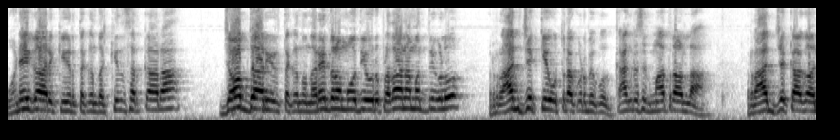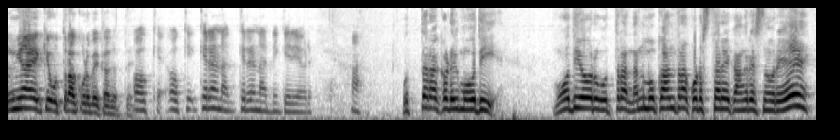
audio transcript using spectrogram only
ಹೊಣೆಗಾರಿಕೆ ಇರತಕ್ಕಂಥ ಕೇಂದ್ರ ಸರ್ಕಾರ ಜವಾಬ್ದಾರಿ ಇರತಕ್ಕಂಥ ನರೇಂದ್ರ ಮೋದಿ ಅವರು ಪ್ರಧಾನಮಂತ್ರಿಗಳು ರಾಜ್ಯಕ್ಕೆ ಉತ್ತರ ಕೊಡಬೇಕು. ಕಾಂಗ್ರೆಸ್ಗೆ ಮಾತ್ರ ಅಲ್ಲ ರಾಜ್ಯಕ್ಕಾಗ ಅನ್ಯಾಯಕ್ಕೆ ಉತ್ತರ ಕೊಡಬೇಕಾಗುತ್ತೆ. Okay okay. ಕಿರಣ ಕಿರಣ ನಿಗೇರಿ ಅವರೇ ಉತ್ತರ ಕೊಡಿ ಮೋದಿ. ಮೋದಿಯವರು ಉತ್ತರ ನನ್ನ ಮುಖಾಂತರ ಕೊಡಿಸ್ತಾರೆ ಕಾಂಗ್ರೆಸ್ನವರೇ.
